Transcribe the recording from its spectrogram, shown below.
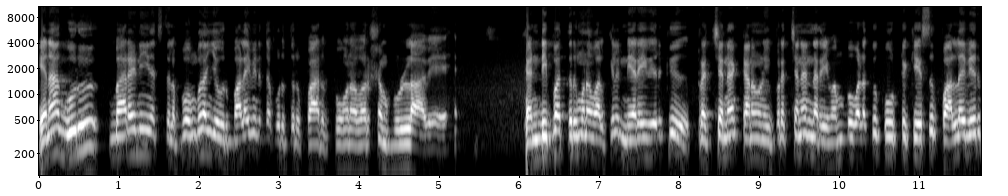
ஏன்னா குரு பரணி நட்சத்திரத்துல போகும்போது அங்க ஒரு பலவீனத்தை கொடுத்துருப்பாரு. போன வருஷம் ஃபுல்லாவே கண்டிப்பா திருமண வாழ்க்கையில நிறைய பேருக்கு பிரச்சனை கணவனை பிரச்சனை நிறைய வம்பு வழக்கு கோர்ட்டு கேஸ் பல பேர்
